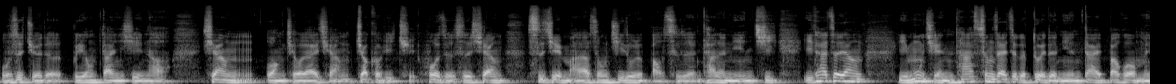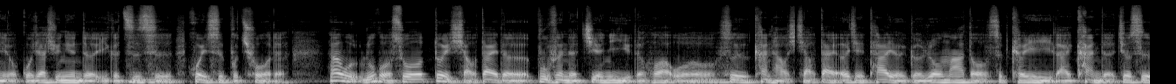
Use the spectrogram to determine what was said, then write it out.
我是觉得不用担心哈。像网球来讲，Djokovic 或者是像世界马拉松纪录的保持人，他的年纪以他这样，以目前他生在这个队的年。年代，包括我们有国家训练的一个支持，会是不错的。那我如果说对小戴的部分的建议的话，我是看好小戴，而且他有一个 role model 是可以来看的，就是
